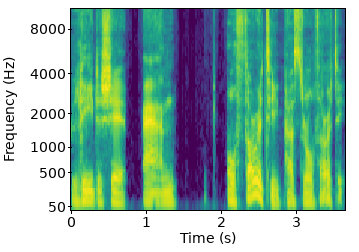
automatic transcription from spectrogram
leadership and authority, personal authority?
